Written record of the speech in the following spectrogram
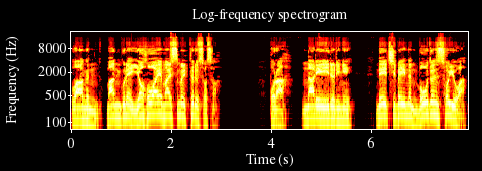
왕은 만군의 여호와의 말씀을 들으소서. 보라, 날이 이르리니 내 집에 있는 모든 소유와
